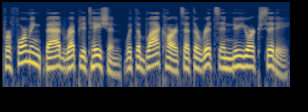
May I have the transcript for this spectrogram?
performing Bad Reputation with the Blackhearts at the Ritz in New York City.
